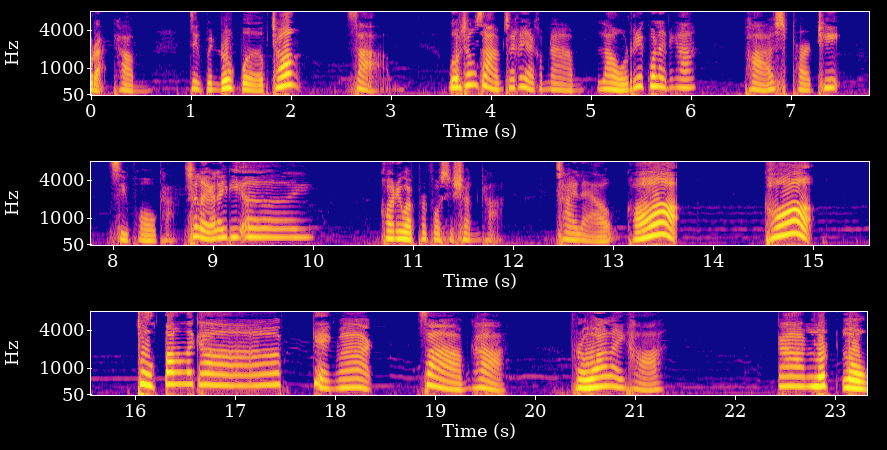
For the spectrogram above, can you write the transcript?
กระทำจึงเป็นรูป verb ช่อง3 verb ช่อง 3 ใช้ขยายคำนาม เราเรียกว่าอะไรนะคะ past participle ค่ะ เฉลยอะไรดีเอ่ยข้อนี้ว่า preposition ค่ะ ใช่แล้ว ข้อ ข้อ ถูกต้องเลยครับ เก่งมาก 3 ค่ะ เพราะว่าอะไรคะ การลดลง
